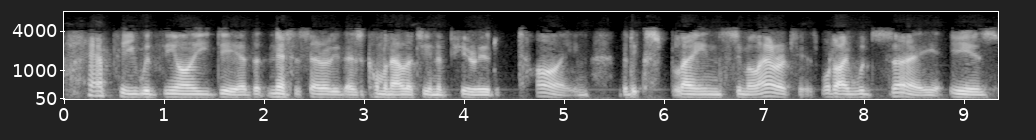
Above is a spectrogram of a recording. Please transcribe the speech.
happy with the idea that necessarily there's a commonality in a period of time that explains similarities. What I would say is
